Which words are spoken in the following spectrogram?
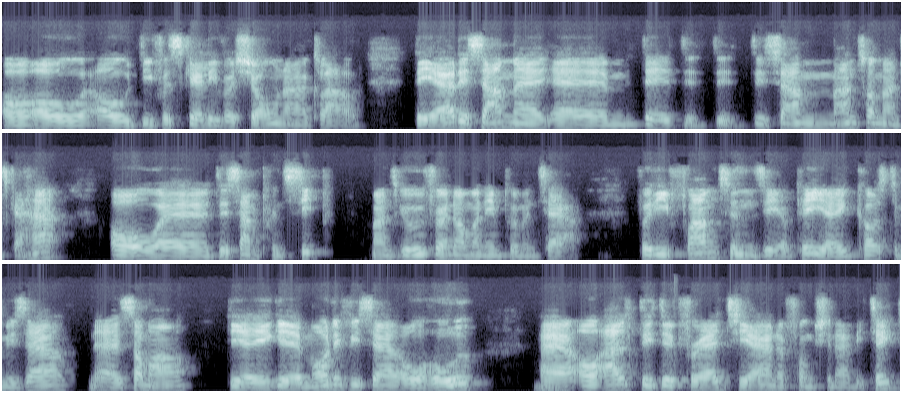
og, og, og de forskellige versioner af cloud. Det er det samme, uh, det, det, det, det samme mantra, man skal have, og uh, det samme princip, man skal udføre, når man implementerer. Fordi fremtidens ERP er ikke customiseret uh, så meget. Det er ikke modificeret overhovedet. Uh, og alt det differentierende funktionalitet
